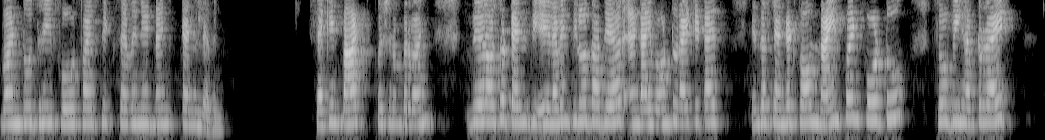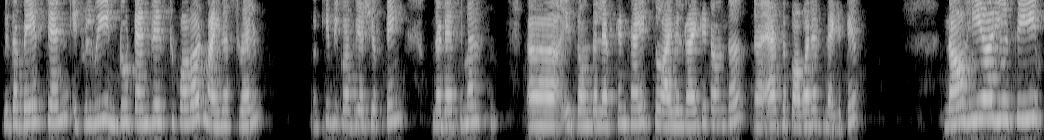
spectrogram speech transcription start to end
1 2 3 4 5 6 7 8 9 10 11 second part question number 1 so there also 10 11 zeros are there and I want to write it as in the standard form 9.42 so we have to write with the base 10 it will be into 10 raised to power minus 12 okay because we are shifting. The decimals uh, is on the left hand side so I will write it on the uh, as the power as negative. Now here you see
